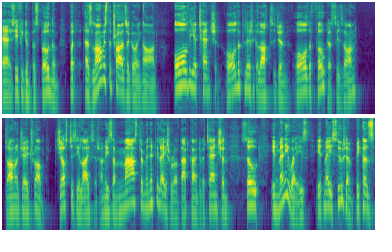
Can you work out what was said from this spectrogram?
uh, see if he can postpone them. But as long as the trials are going on, all the attention, all the political oxygen, all the focus is on Donald J. Trump, just as he likes it. And he's a master manipulator of that kind of attention. So, in many ways, it may suit him because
